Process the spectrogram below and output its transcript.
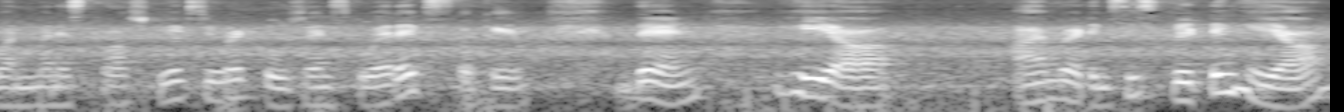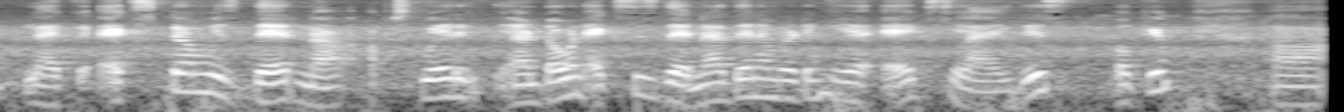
1 minus cos 2x you write 2 sin square x. Okay. Then here I am writing. See splitting here like x term is there now up square uh, down x is there now then I am writing here x like this okay? Uh,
